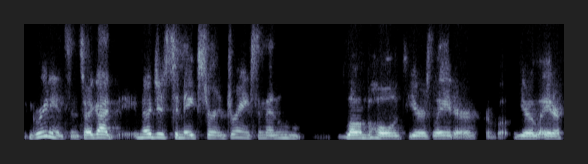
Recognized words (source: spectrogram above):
ingredients. And so I got nudges to make certain drinks. And then lo and behold, years later, a year later,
